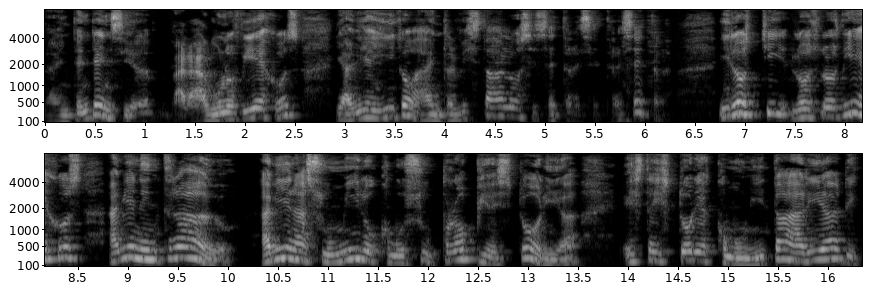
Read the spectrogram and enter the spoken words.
la intendencia para algunos viejos y había ido a entrevistarlos, etcétera, etcétera, etcétera. Y los, los viejos habían entrado, habían asumido como su propia historia esta historia comunitaria de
